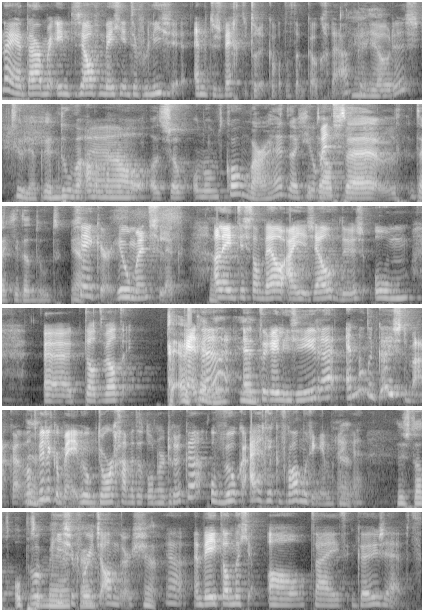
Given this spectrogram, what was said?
nou ja, daar me in, zelf een beetje in te verliezen. En het dus weg te drukken, want dat heb ik ook gedaan, Ja, ja. periodes. Tuurlijk, dat doen we allemaal. Het is ook onontkoombaar hè, dat, je dat, eh, dat je dat doet. Ja. Zeker, heel menselijk. Alleen het is dan wel aan jezelf dus om eh, dat wel te Te erkennen en te realiseren en dan een keuze te maken. Wat wil ik ermee? Wil ik doorgaan met het onderdrukken of wil ik er eigenlijk een verandering in brengen? Dus dat op te Wil ik merken. kiezen voor iets anders? Ja. En weet dan dat je altijd een keuze hebt.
